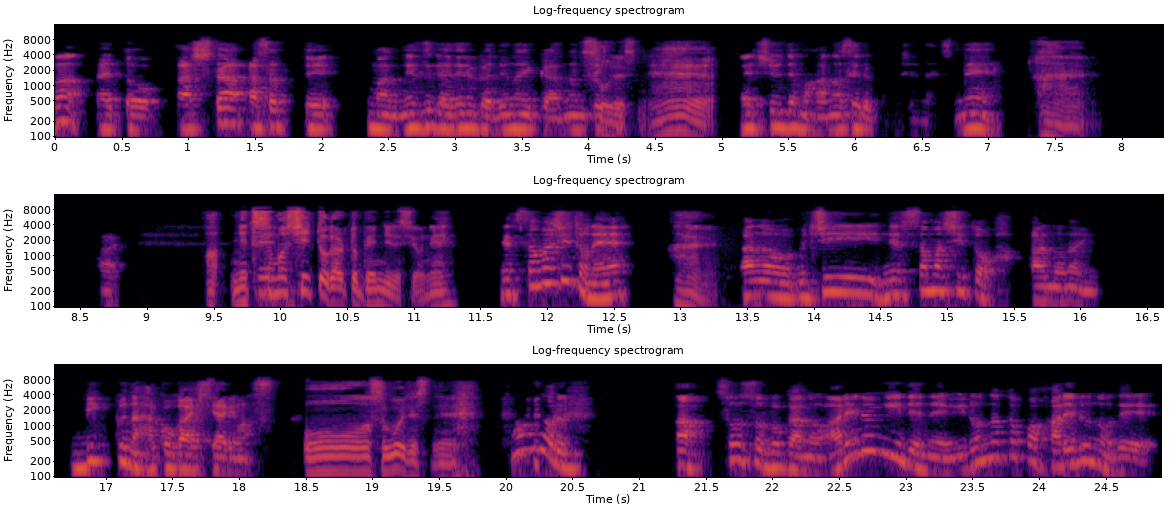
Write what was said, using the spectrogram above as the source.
まあ、えっと、明日、明後日、まあ、熱が出るか出ないかなんて、そうですね。来週でも話せるかもしれないですね。はい。はい。あ、熱さまシートがあると便利ですよね。熱さまシートね、はい。あの、うち、熱さまシート、あの、何？ビッグな箱買いしてあります。おー、すごいですね。なんだろう、あ、そうそう、僕、あの、アレルギーでね、いろんなとこ腫れるので、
